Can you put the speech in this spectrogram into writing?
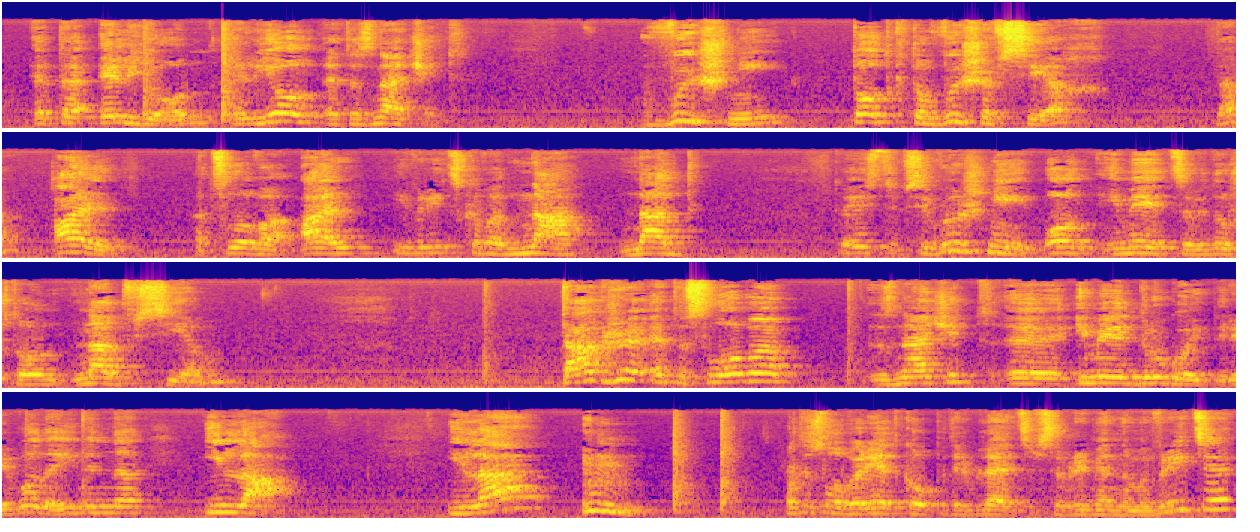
– это эльон. Эльон – это значит вышний, тот, кто выше всех. Да? Аль от слова аль еврейского на, над. То есть Всевышний, он имеется в виду, что он над всем. Также это слово значит, э, имеет другой перевод, а именно ила. Ила, это слово редко употребляется в современном иврите,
